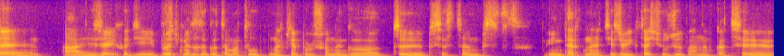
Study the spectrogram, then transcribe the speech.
E, A jeżeli chodzi, wróćmy do tego tematu na chwilę poruszonego przestępstw w internecie. Jeżeli ktoś używa na przykład e,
